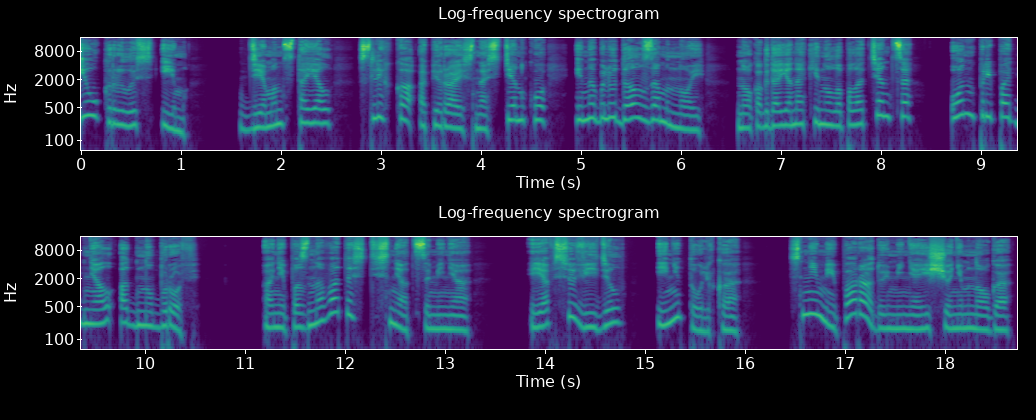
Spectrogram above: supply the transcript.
и укрылась им. Демон стоял, слегка опираясь на стенку, и наблюдал за мной, но когда я накинула полотенце, он приподнял одну бровь. Они поздновато стеснятся меня. Я все видел, и не только. Сними, порадуй меня еще немного.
